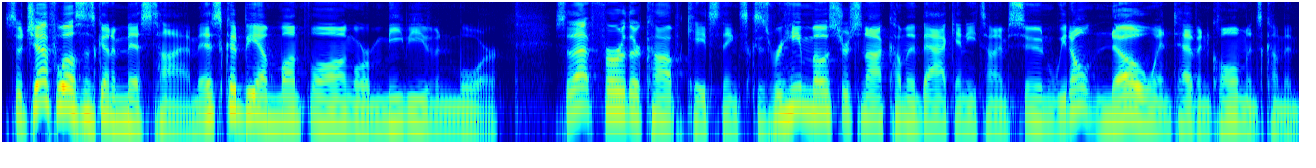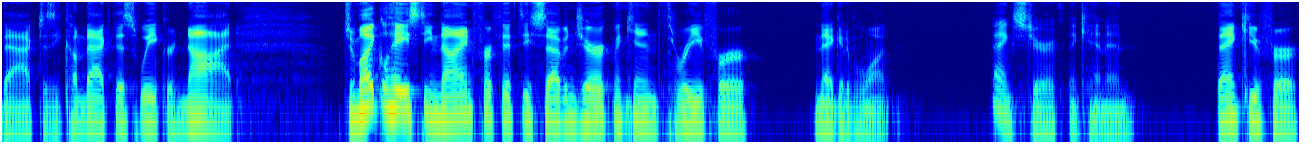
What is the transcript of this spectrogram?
So Jeff Wilson's going to miss time. This could be a month long or maybe even more. So that further complicates things because Raheem Mostert's not coming back anytime soon. We don't know when Tevin Coleman's coming back. Does he come back this week or not? JaMycal Hasty, 9 for 57. Jerick McKinnon, 3 for negative 1. Thanks, Jerick McKinnon. Thank you for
